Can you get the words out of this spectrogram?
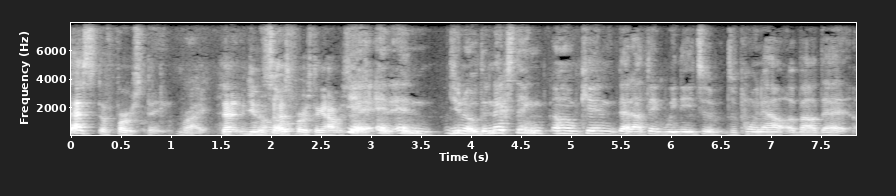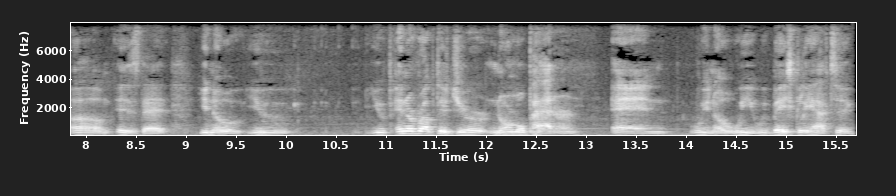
That's the first thing. Right. That you know, So- that's the first thing I would say. Yeah, and and you know the next thing, um, Ken, that I think we need to to point out about that um, is that you know you you've interrupted your normal pattern, and you know we we basically have to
